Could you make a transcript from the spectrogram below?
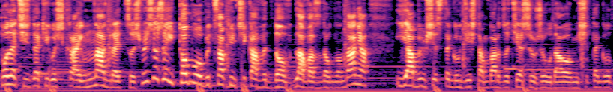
polecieć do jakiegoś kraju, nagrać coś. Myślę, że i to byłoby całkiem ciekawe do, dla Was do oglądania i ja bym się z tego gdzieś tam bardzo cieszył, że udało mi się tego,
